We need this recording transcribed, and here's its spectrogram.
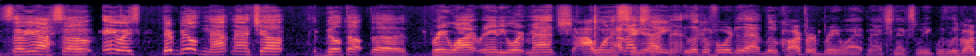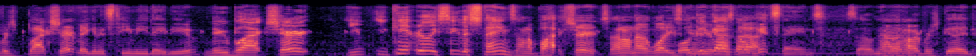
So yeah. So, anyways, they're building that match up. They built up the Bray Wyatt Randy Orton match. I want to see that. I'm actually looking forward to that Luke Harper Bray Wyatt match next week with Luke Harper's black shirt making its TV debut. New black shirt. You you can't really see the stains on a black shirt, so I don't know what he's Well, good do guys don't that. get stains. So now that Uh, Harper's good,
